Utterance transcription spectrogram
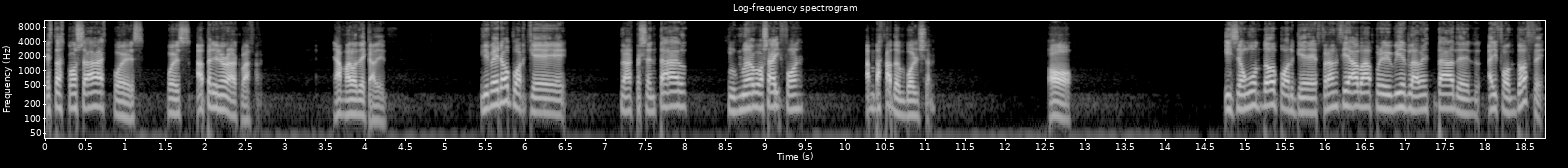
estas cosas, pues, pues ha perdido las bajas. Llamado decadencia. Primero porque tras presentar sus nuevos iPhone han bajado en bolsa. Oh. Y segundo, porque Francia va a prohibir la venta del iPhone 12.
